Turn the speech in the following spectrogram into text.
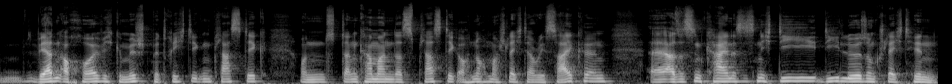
werden auch häufig gemischt mit richtigem Plastik und dann kann man das Plastik auch noch mal schlechter recyceln. Äh, also es sind keine, es ist nicht die, die Lösung schlechthin.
